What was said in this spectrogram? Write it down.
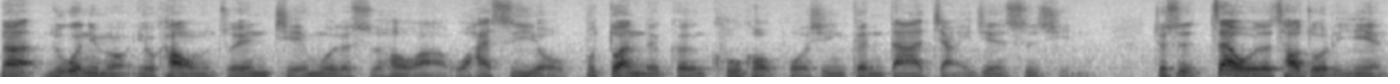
那如果你们有看我们昨天节目的时候啊，我还是有不断的跟苦口婆心跟大家讲一件事情，就是在我的操作理念，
